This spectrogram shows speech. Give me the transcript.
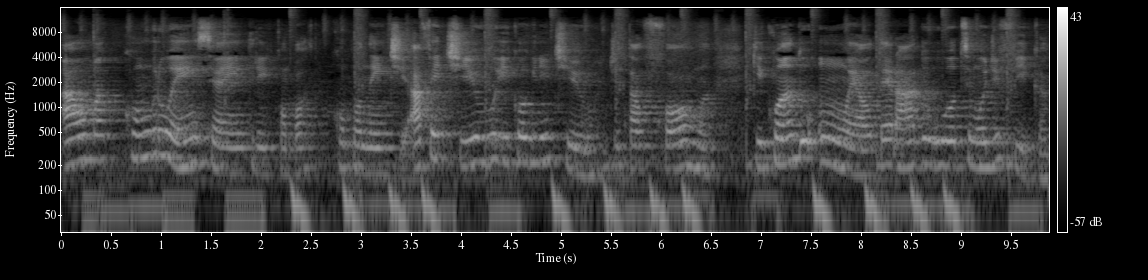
Há uma congruência entre componente afetivo e cognitivo, de tal forma que quando um é alterado, o outro se modifica.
